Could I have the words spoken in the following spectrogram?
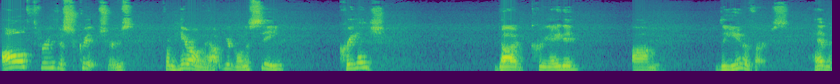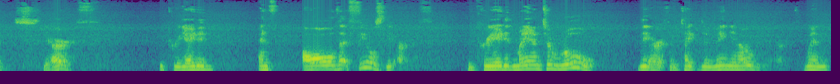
All through the scriptures, from here on out, you're going to see creation. God created um, the universe, the heavens, the earth. He created and all that fills the earth. He created man to rule the earth and take dominion over the earth. When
